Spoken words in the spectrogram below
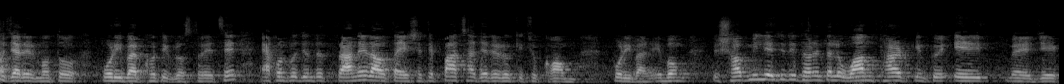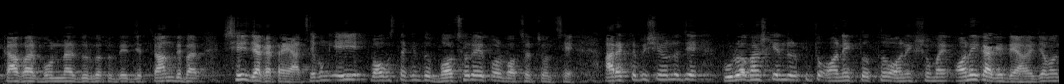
হাজারের মতো পরিবার ক্ষতিগ্রস্ত হয়েছে, এখন পর্যন্ত ত্রাণের আওতায় এসেছে পাঁচ হাজারেরও কিছু কম পরিবার। এবং সব মিলিয়ে যদি ধরেন তাহলে ওয়ান থার্ড কিন্তু এই যে কাভার, বন্যার দুর্গতদের যে ত্রাণ দেবার সেই জায়গাটায় আছে। এবং এই অবস্থা কিন্তু বছরের পর বছর চলছে। আর একটা বিষয় হলো যে পূর্বাভাস কেন্দ্র কিন্তু অনেক তথ্য অনেক সময় অনেক আগে দেওয়া হয়। যেমন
